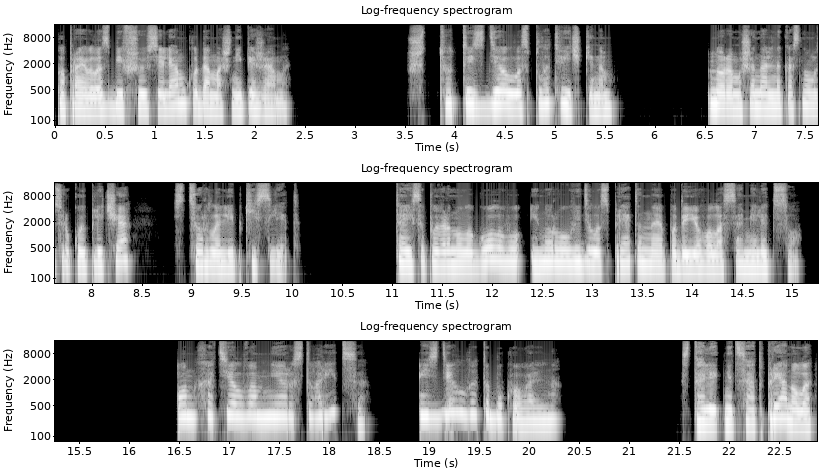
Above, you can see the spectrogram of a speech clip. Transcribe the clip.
поправила сбившуюся лямку домашней пижамы. «Что ты сделала с Платвичкиным?» Нора машинально коснулась рукой плеча, стерла липкий след. Таиса повернула голову, и Нора увидела спрятанное под ее волосами лицо. Он хотел во мне раствориться и сделал это буквально. Столетница отпрянула,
